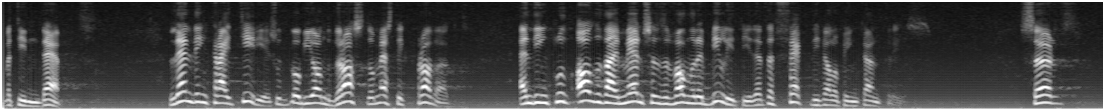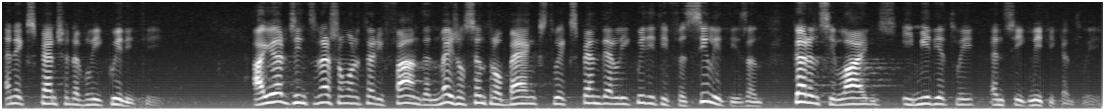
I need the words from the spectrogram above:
but in debt. Lending criteria should go beyond gross domestic product and include all the dimensions of vulnerability that affect developing countries. Third, an expansion of liquidity. I urge the International Monetary Fund and major central banks to expand their liquidity facilities and currency lines immediately and significantly.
